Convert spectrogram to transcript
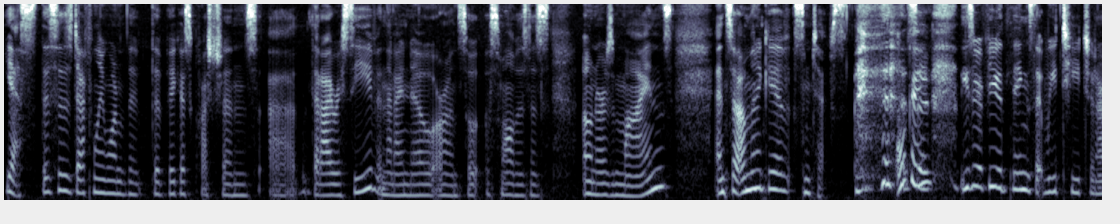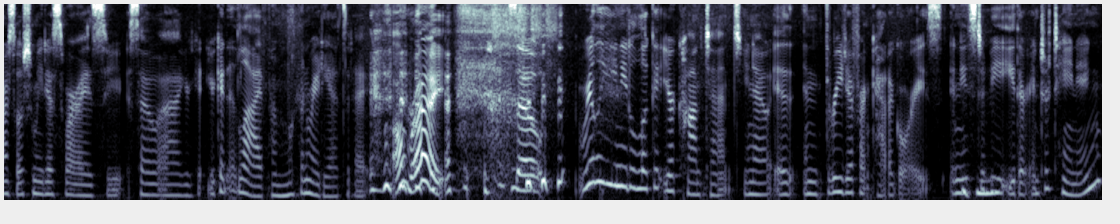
Yes, this is definitely one of the, the biggest questions uh, that I receive and that I know are on so, small business owners' minds. And so I'm going to give some tips. Okay. so these are a few things that we teach in our social media soirees. So, so uh, you're, you're getting it live from Whippin' Radio today. All right. so really, you need to look at your content, you know, in, three different categories. It needs mm-hmm. to be mm-hmm. either entertaining,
